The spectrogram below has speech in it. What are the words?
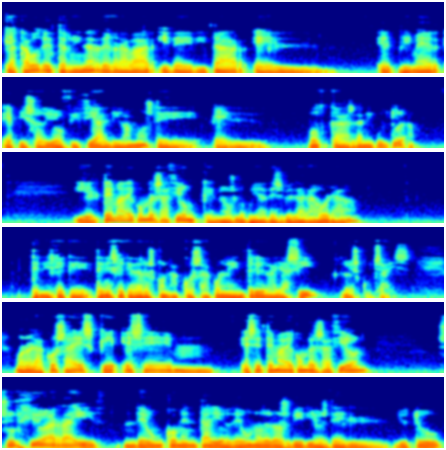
que acabo de terminar de grabar y de editar el, el primer episodio oficial, digamos, de el podcast de Anicultura. Y el tema de conversación, que no os lo voy a desvelar ahora, tenéis que, que, tenéis que quedaros con la cosa, con la intriga y así lo escucháis. Bueno, la cosa es que ese, ese tema de conversación surgió a raíz de un comentario de uno de los vídeos del YouTube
